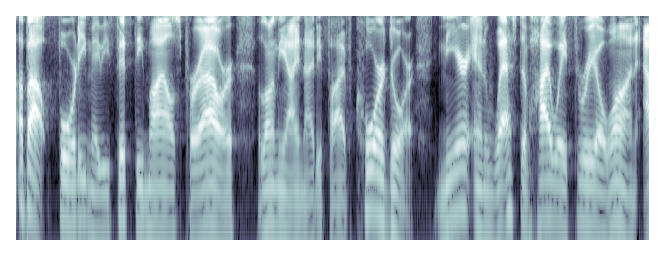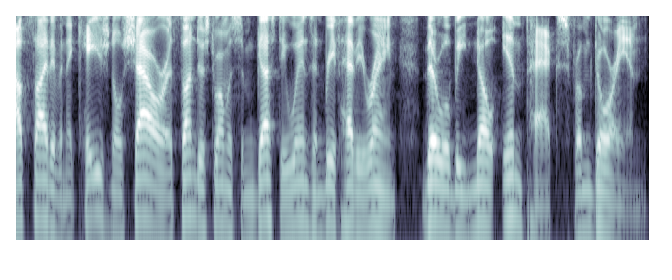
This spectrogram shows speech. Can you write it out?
about 40, maybe 50 miles per hour along the I 95 corridor. Near and west of Highway 301, outside of an occasional shower or thunderstorm with some gusty winds and brief heavy rain, there will be no impacts from Dorian.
